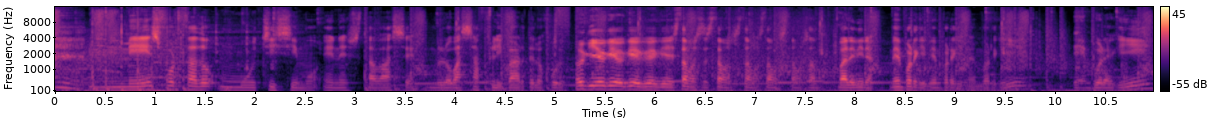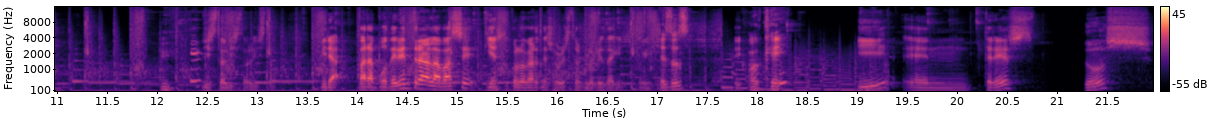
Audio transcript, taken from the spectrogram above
Me he esforzado muchísimo en esta base. Lo vas a flipar, te lo juro. Ok, ok, ok, ok, ok. Estamos, estamos, estamos, estamos, estamos. And. Vale, mira, ven por aquí, ven por aquí, ven por aquí. Ven por aquí. Listo, listo, listo. Mira, para poder entrar a la base tienes que colocarte sobre estos bloques de aquí. Uy. ¿Estos? Sí. Ok. Y en 3, 2,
